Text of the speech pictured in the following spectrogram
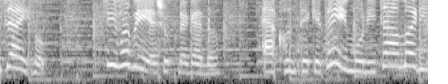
যাই হোক যেভাবেই আসুক না কেন এখন থেকে তো এই মনিটা আমারই।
